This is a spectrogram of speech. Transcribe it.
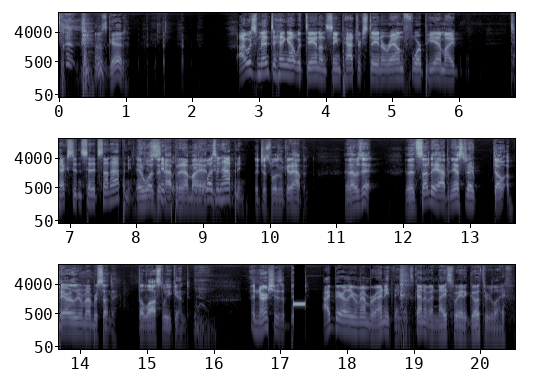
That was good. I was meant to hang out with Dan on St. Patrick's Day, and around 4 p.m. I texted and said it's not happening. It Just wasn't simply- happening on my and end. It wasn't either. happening. It just wasn't going to happen, and that was it. And then Sunday happened yesterday. Don't I barely remember Sunday, the lost weekend. Inertia's a bitch. I barely remember anything. It's kind of a nice way to go through life.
